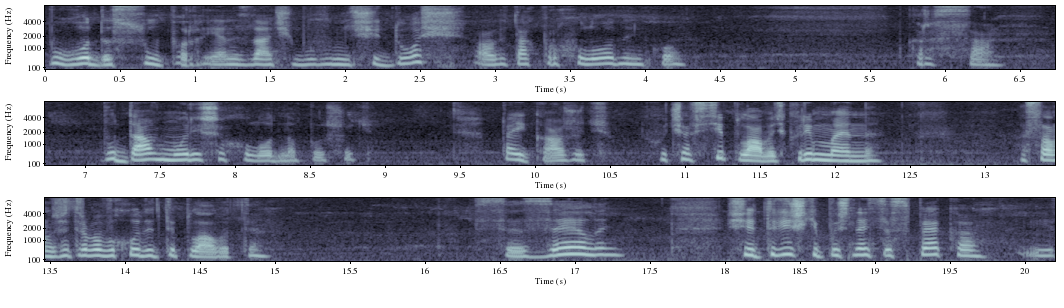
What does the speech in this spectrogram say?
Погода супер. Я не знаю, чи був вночі дощ, але так прохолодненько. Краса. Вода в морі ще холодна, пишуть. Та й кажуть. Хоча всі плавають, крім мене. Аслан, вже треба виходити плавати. Все зелень. Ще трішки почнеться спека і,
